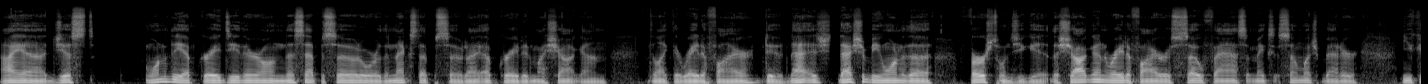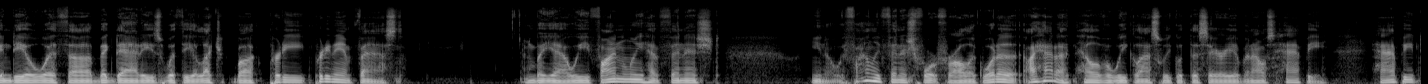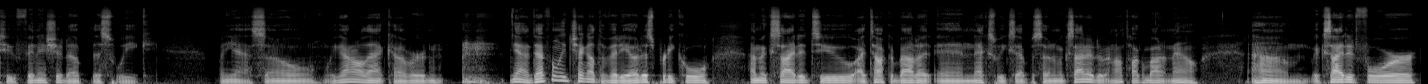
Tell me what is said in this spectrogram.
I uh, just one of the upgrades either on this episode or the next episode I upgraded my shotgun to like the rate of fire. Dude, that is that should be one of the first ones you get. The shotgun rate of fire is so fast, it makes it so much better. You can deal with uh, big daddies with the electric buck pretty pretty damn fast. But yeah, we finally have finished you know, we finally finished Fort Frolic. What a I had a hell of a week last week with this area, but I was happy, happy to finish it up this week. But yeah, so we got all that covered. yeah, definitely check out the video. It is pretty cool. I'm excited to. I talk about it in next week's episode. I'm excited to, and I'll talk about it now. Um, excited for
